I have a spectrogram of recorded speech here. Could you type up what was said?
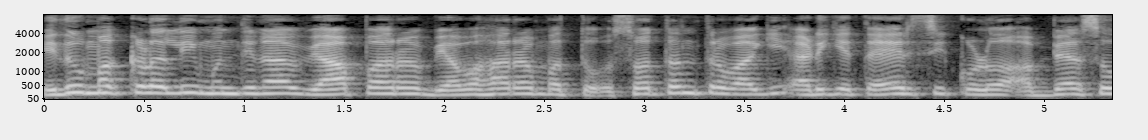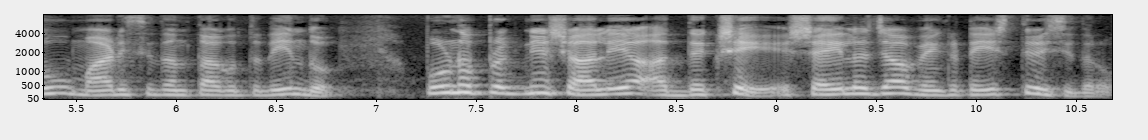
ಇದು ಮಕ್ಕಳಲ್ಲಿ ಮುಂದಿನ ವ್ಯಾಪಾರ, ವ್ಯವಹಾರ ಮತ್ತು ಸ್ವತಂತ್ರವಾಗಿ ಅಡಿಗೆ ತಯಾರಿಸಿಕೊಳ್ಳುವ ಅಭ್ಯಾಸವೂ ಮಾಡಿಸಿದಂತಾಗುತ್ತದೆ ಎಂದು ಪೂರ್ಣಪ್ರಜ್ಞೆ ಶಾಲೆಯ ಅಧ್ಯಕ್ಷೆ ಶೈಲಜಾ ವೆಂಕಟೇಶ್ ತಿಳಿಸಿದರು.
